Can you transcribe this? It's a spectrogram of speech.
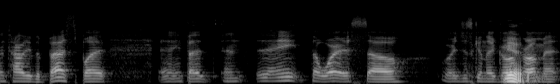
entirely the best, but it ain't that, and it ain't the worst. So we're just gonna go Yeah. from it.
